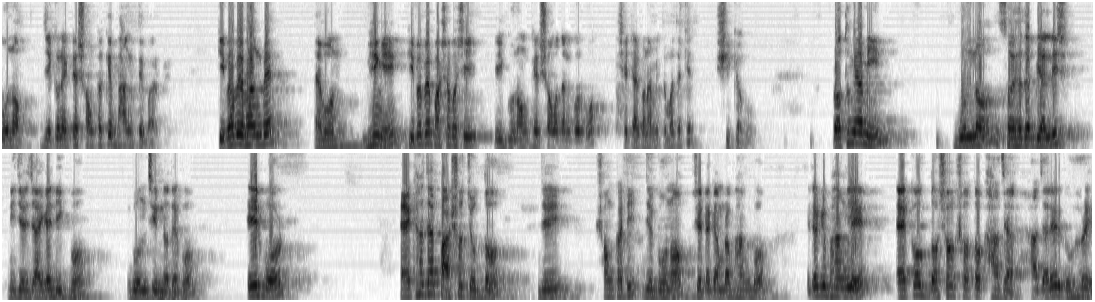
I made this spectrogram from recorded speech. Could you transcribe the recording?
গুণক যে কোনো একটা সংখ্যাকে ভাঙতে পারবে। কীভাবে ভাঙবে এবং ভেঙে কীভাবে পাশাপাশি এই গুণ অঙ্কের সমাধান করব, সেটা এখন আমি তোমাদেরকে শিখাবো। প্রথমে আমি গুণ্য ছয় হাজার বিয়াল্লিশ নিজের জায়গায় লিখব, গুণ চিহ্ন দেব। এরপর এক হাজার পাঁচশো চোদ্দ যে সংখ্যাটি, যে গুণক, সেটাকে আমরা ভাঙবো। এটাকে ভাঙলে একক, দশক, শতক, হাজার, হাজারের ঘরে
